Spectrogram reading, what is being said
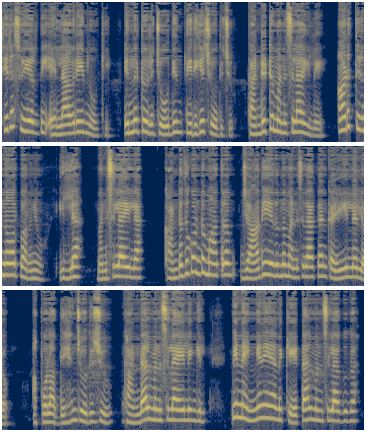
ശിരസുയർത്തി എല്ലാവരെയും നോക്കി. എന്നിട്ടൊരു ചോദ്യം തിരികെ ചോദിച്ചു. കണ്ടിട്ട് മനസ്സിലായില്ലേ? അടുത്തിരുന്നവർ പറഞ്ഞു ഇല്ല മനസ്സിലായില്ല. കണ്ടതുകൊണ്ട് മാത്രം ജാതി ഏതെന്ന് മനസ്സിലാക്കാൻ കഴിയില്ലല്ലോ. അപ്പോൾ അദ്ദേഹം ചോദിച്ചു കണ്ടാൽ മനസ്സിലായില്ലെങ്കിൽ പിന്നെ എങ്ങനെയാണ് കേട്ടാൽ മനസ്സിലാകുക?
